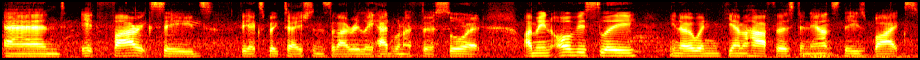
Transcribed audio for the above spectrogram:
and it far exceeds the expectations that I really had when I first saw it. I mean, obviously, you know, when Yamaha first announced these bikes,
